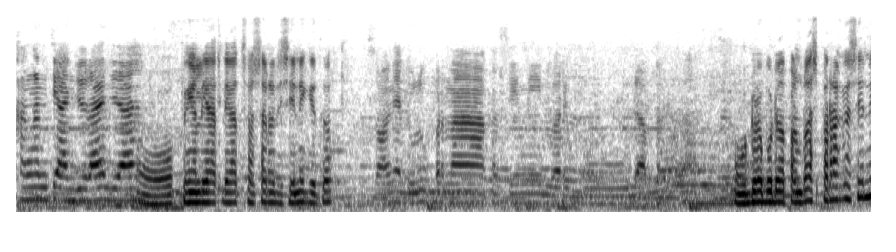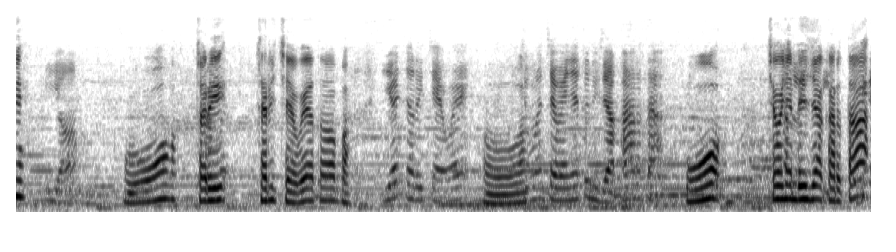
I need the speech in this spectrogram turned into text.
Kangen Cianjur aja. Oh, pengen lihat-lihat suasana di sini gitu. Soalnya dulu pernah ke sini 2018. Oh, 2018 pernah ke sini? Iya. Oh, cari cari cewek atau apa? Iya cari cewek. Oh. Cuma ceweknya tuh di Jakarta. Oh, ceweknya di Jakarta.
